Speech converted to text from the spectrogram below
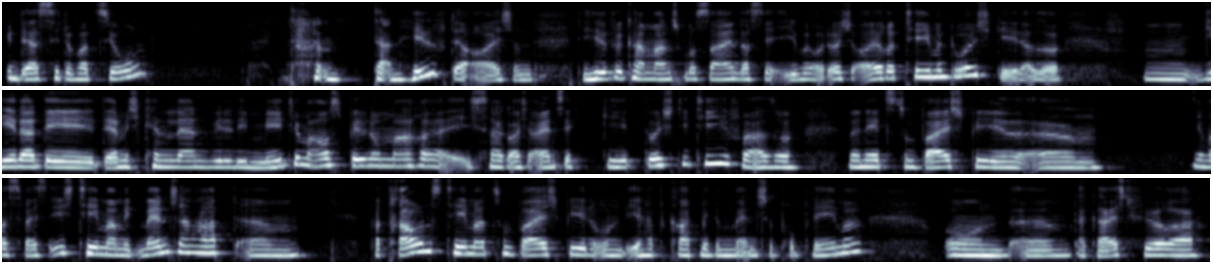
in der Situation, dann, dann hilft er euch. Und die Hilfe kann manchmal sein, dass ihr eben durch eure Themen durchgeht. Also jeder, die, der mich kennenlernen will, die Medium-Ausbildung mache, ich sage euch eins, ihr geht durch die Tiefe. Also wenn ihr jetzt zum Beispiel, ähm, was weiß ich, Thema mit Menschen habt, ähm, Vertrauensthema zum Beispiel und ihr habt gerade mit dem Menschen Probleme und ähm, der Geistführer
